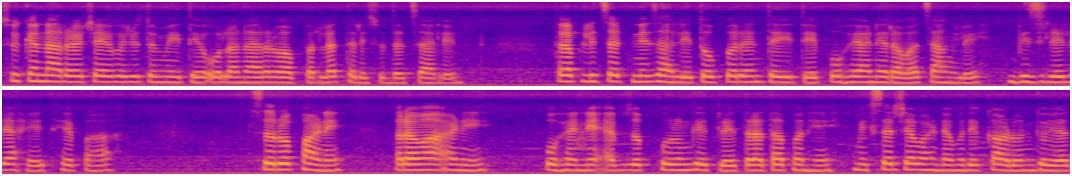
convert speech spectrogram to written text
सुक्या नारळाच्या ऐवजी तुम्ही इथे ओला नारळ वापरला तरीसुद्धा चालेल. तर आपली चटणी झाली तोपर्यंत इथे पोहे आणि रवा चांगले भिजलेले आहेत. हे पहा. सर्व पाणी रवा आणि पोह्यांनी ॲब्झॉर्ब करून घेतले. तर आता आपण हे मिक्सरच्या भांड्यामध्ये काढून घेऊयात.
